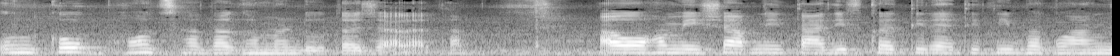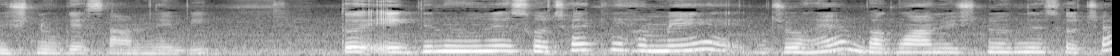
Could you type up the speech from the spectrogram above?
उनको बहुत ज़्यादा घमंड होता जा रहा था। और हमेशा अपनी तारीफ़ करती रहती थी भगवान विष्णु के सामने भी। तो एक दिन उन्होंने सोचा कि हमें जो है, भगवान विष्णु ने सोचा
